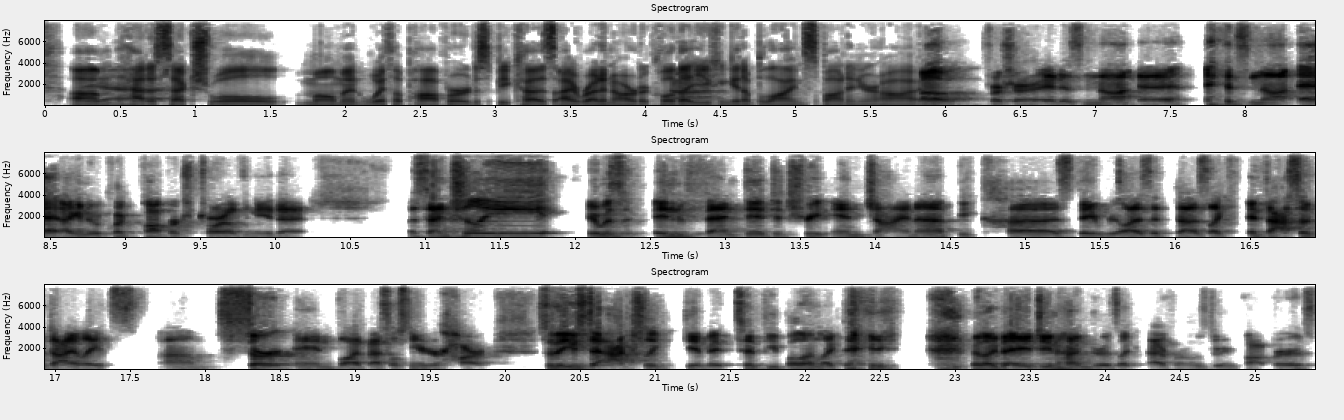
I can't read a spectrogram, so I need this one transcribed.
um, Yeah. had a sexual moment with a popper, just because I read an article that you can get a blind spot in your eye. Oh, for sure. It is not it. It's not it. I can do a quick popper tutorial if you need it. Essentially, it was invented to treat angina because they realized it does like it vasodilates um, certain blood vessels near your heart. So they used to actually give it to people and like the in like the 1800s, like everyone was doing poppers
